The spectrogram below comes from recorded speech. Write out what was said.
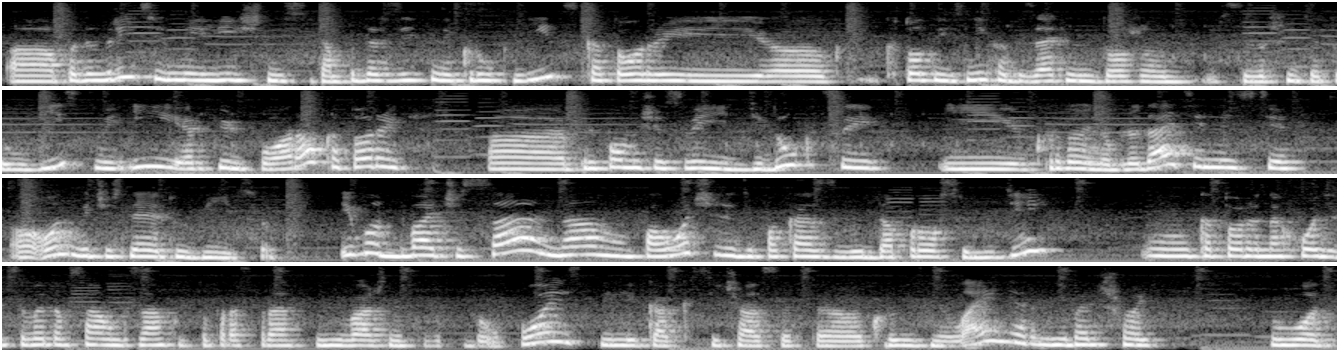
а, подозрительные личности, там, подозрительный круг лиц, который э, кто-то из них обязательно должен совершить это убийство, и Эркюль Пуаро, который э, при помощи своей дедукции и крутой наблюдательности э, он вычисляет убийцу. И вот два часа нам по очереди показывают допросы людей, которые находятся в этом самом замкнутом пространстве, неважно, если это был поезд или, как сейчас, это круизный лайнер небольшой. Вот.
